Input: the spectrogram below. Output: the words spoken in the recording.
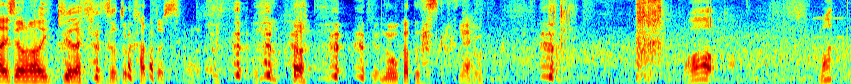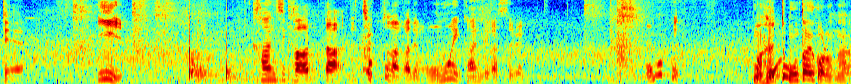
最初の1球だけちょっとカットして。もらっていいですかいやノーカットですから。ね。あ待って。いい。感じ変わった。でちょっとなんかでも重い感じがする。重くない？まあヘッド重たいからね。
